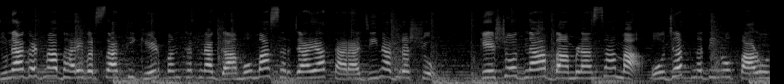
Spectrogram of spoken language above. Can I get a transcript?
જૂનાગઢમાં ભારે વરસાદથી ઘેડ પંથકના ગામોમાં સર્જાયા તારાજીના દ્રશ્યો. કેશોદના બામણાસામાં ઓજત નદીનો પાળો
